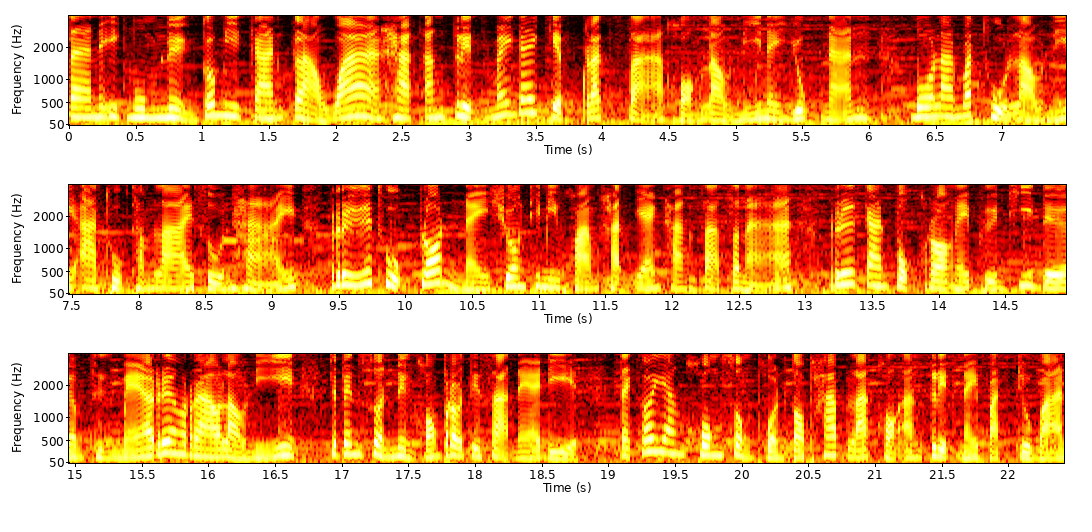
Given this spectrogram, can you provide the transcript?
แต่ในอีกมุมหนึ่งก็มีการกล่าวว่าหากอังกฤษไม่ได้เก็บรักษาของเหล่านี้ในยุคนั้น โบราณวัตถุเหล่านี้อาจถูกทำลายสูญหาย หรือถูกปล้นในช่วงที่มีความขัดแย้งทางศาสนา หรือการปกครองในพื้นที่เดิม ถึงแม้เรื่องราวเหล่านี้ จะเป็นส่วนหนึ่งของประวัติศาสตร์ในอดีต แต่ก็ยังคงส่งผลต่อภาพลักษณ์ของอังกฤษในปัจจุบัน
